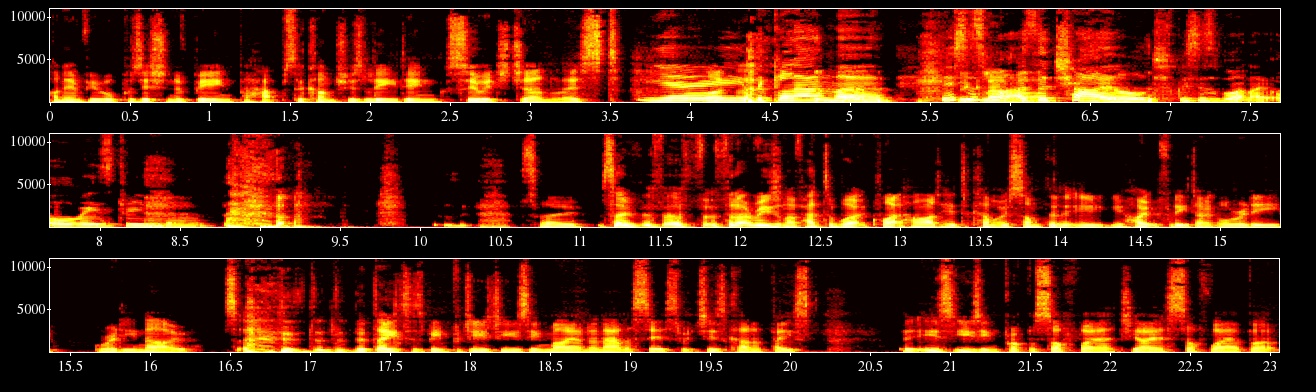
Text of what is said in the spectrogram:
unenviable position of being perhaps the country's leading sewage journalist. Yay, I, the glamour! This the is glamour. what, as a child, this is what I always dreamed of. so so for, for, for, that reason i've had to work quite hard here to come up with something that you, you hopefully don't already already know so the, the data has been produced using my own analysis which is kind of based is using proper software, GIS software, but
